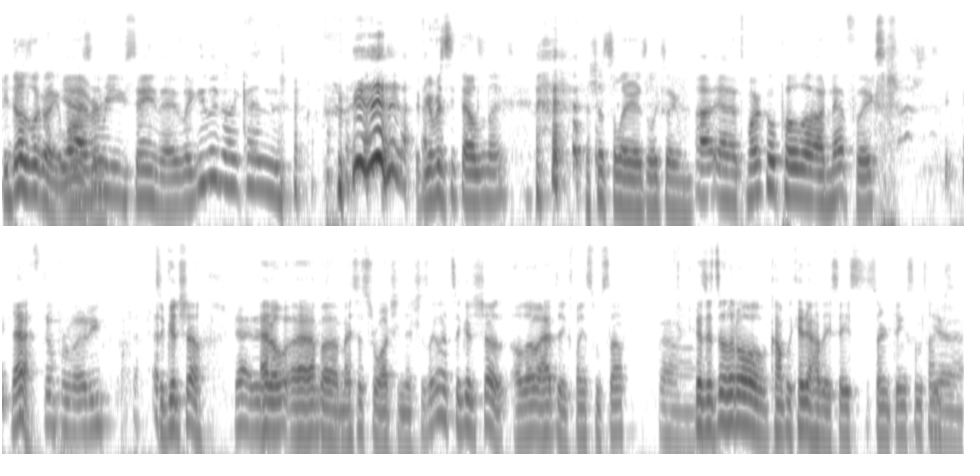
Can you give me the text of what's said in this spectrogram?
He does look like a yeah, I remember you saying that. He's like he looks like my cousin. if you ever see Thousand Eyes, that's just hilarious. It looks like him. Uh, yeah, that's Marco Polo on Netflix. Yeah, Still promoting. It's a good show. Yeah, it is. I, had, I have uh, my sister watching it. She's like, "Oh, it's a good show." Although I had to explain some stuff Oh. because it's a little complicated how they say certain things sometimes, yeah.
